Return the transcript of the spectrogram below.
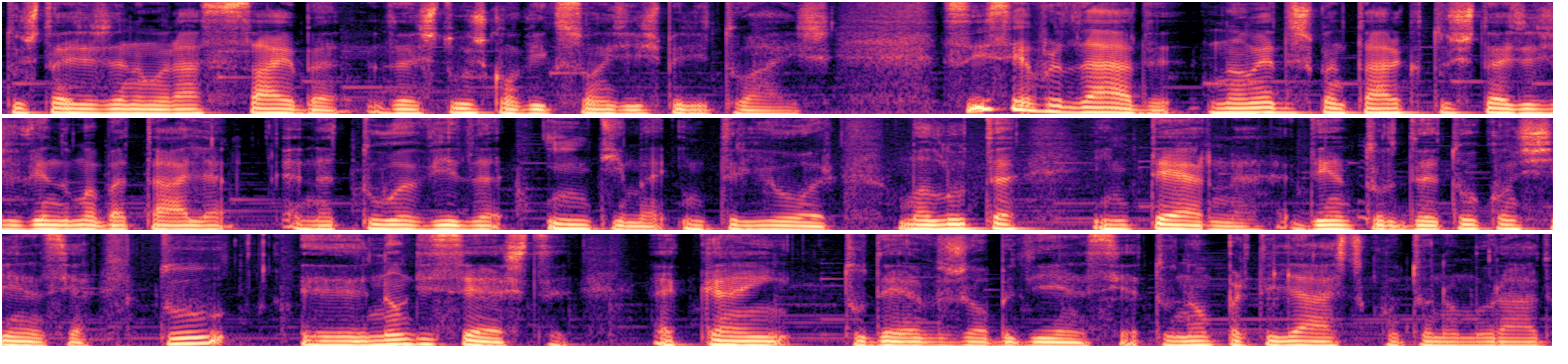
tu estejas a namorar saiba das tuas convicções espirituais. Se isso é verdade, não é de espantar que tu estejas vivendo uma batalha na tua vida íntima, interior, uma luta interna dentro da tua consciência. Tu eh, não disseste a quem tu deves obediência, tu não partilhaste com o teu namorado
